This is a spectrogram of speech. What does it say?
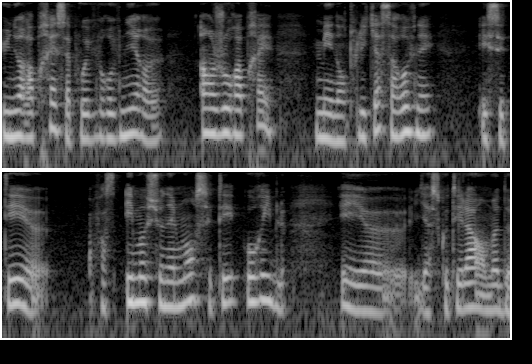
une heure après, ça pouvait revenir un jour après. Mais dans tous les cas, ça revenait. Et c'était. enfin, émotionnellement, c'était horrible. Et il y a ce côté-là en mode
